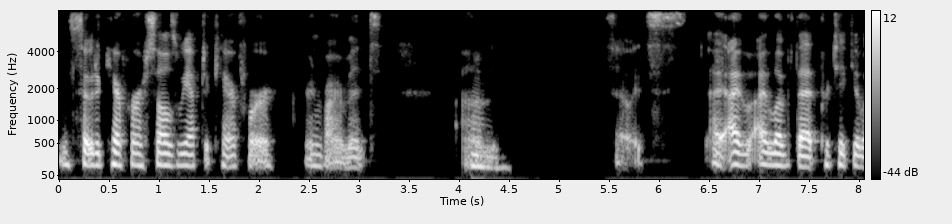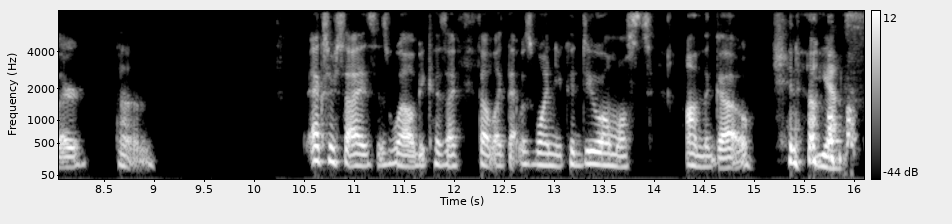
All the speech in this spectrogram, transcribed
and so to care for ourselves we have to care for our environment um, mm. so it's I, I i loved that particular um exercise as well because i felt like that was one you could do almost on the go you know yes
